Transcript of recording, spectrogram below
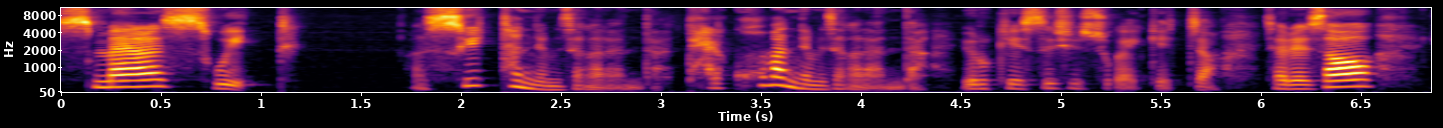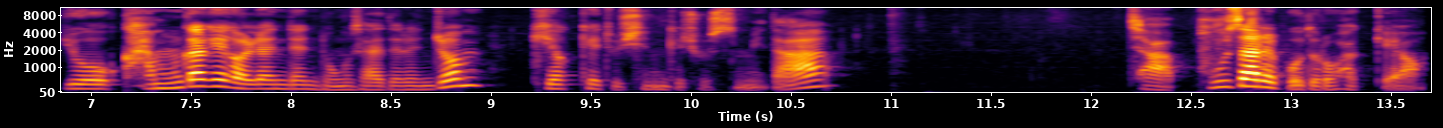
smells sweet. 아, 스윗한 냄새가 난다. 달콤한 냄새가 난다. 이렇게 쓰실 수가 있겠죠. 자, 그래서 요 감각에 관련된 동사들은 좀 기억해 두시는 게 좋습니다. 자, 부사를 보도록 할게요.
